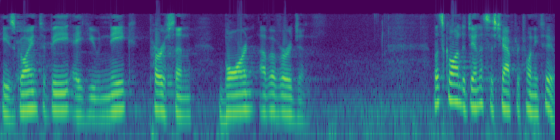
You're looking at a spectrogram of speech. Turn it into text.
he's going to be a unique person born of a virgin. Let's go on to Genesis chapter 22.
